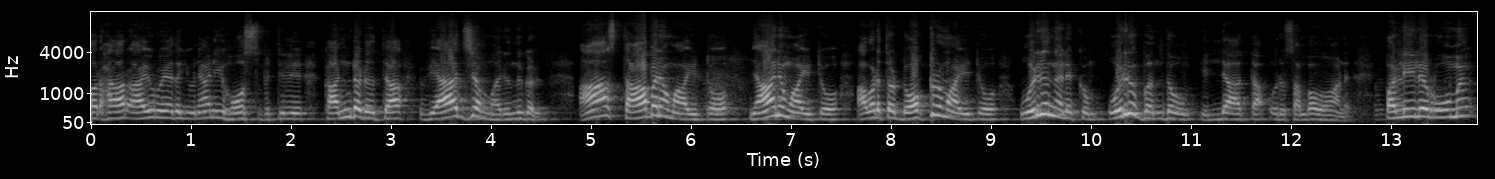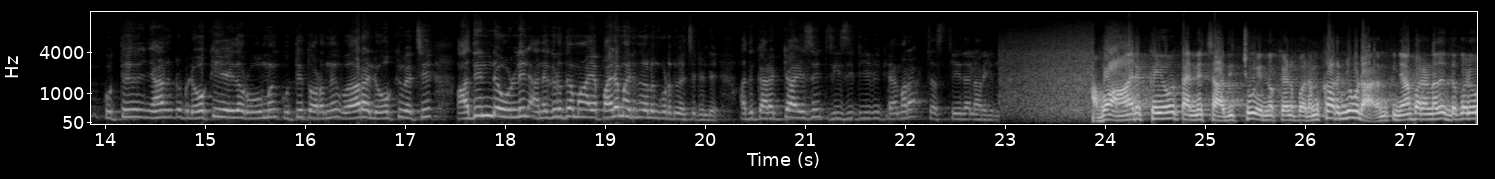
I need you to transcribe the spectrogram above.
മർഹാർ ആയുർവേദ യുനാനി ഹോസ്പിറ്റലിൽ കണ്ടെടുത്ത വ്യാജ മരുന്നുകൾ. ആ സ്ഥാപനമായിട്ടോ ഞാനുമായിട്ടോ അവിടുത്തെ ഡോക്ടറുമായിട്ടോ ഒരു നിലക്കും ഒരു ബന്ധവും ഇല്ലാത്ത ഒരു സംഭവമാണ്. പള്ളിയിലെ റൂം കുത്തി ഞാൻ ലോക്ക് ചെയ്ത റൂം കുത്തി തുറന്ന് വേറെ ലോക്ക് വെച്ച് അതിന്റെ ഉള്ളിൽ അനുകൃതമായ പല മരുന്നുകളും കൊടുത്ത് വെച്ചിട്ടുണ്ട്. അത് കറക്റ്റായി C C T V camera test ചെയ്താൽ അറിയുന്നു. അപ്പോൾ ആരൊക്കെയോ തന്നെ ചതിച്ചു എന്നൊക്കെയാണ് പറയുന്നത്. നമുക്ക് അറിഞ്ഞുകൂടാ. നമുക്ക് ഞാൻ പറയണത് ഇതൊക്കെ ഒരു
